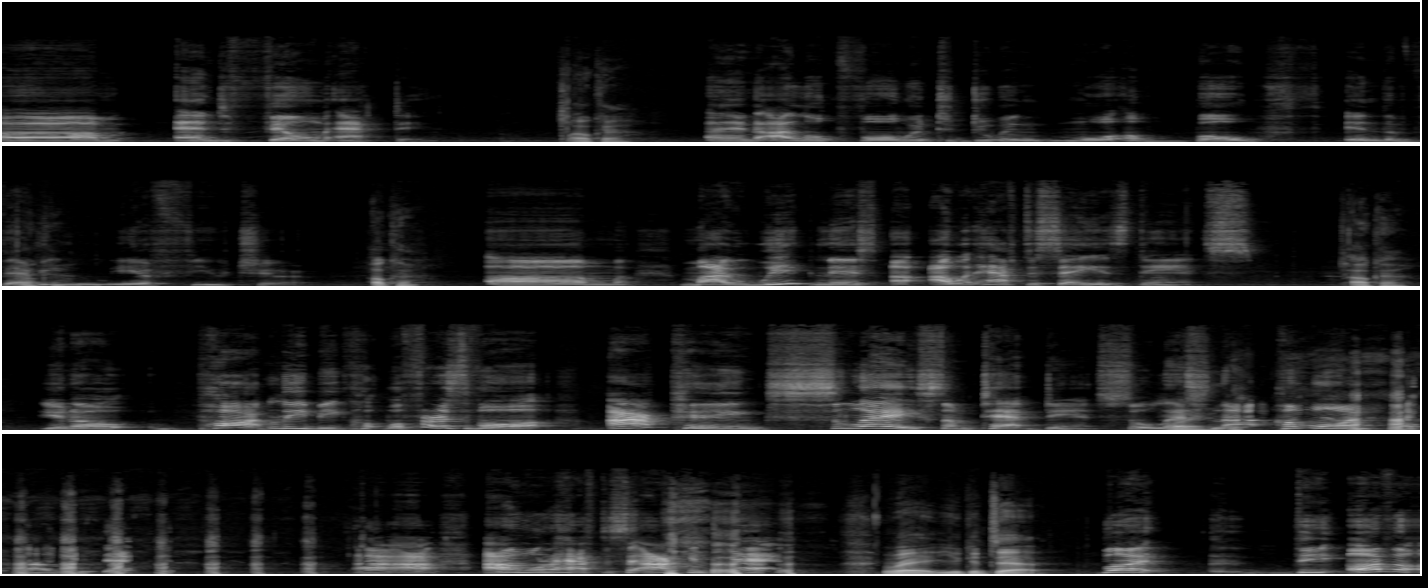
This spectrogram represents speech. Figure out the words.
um, and film acting. Okay. And I look forward to doing more of both in the very Okay. near future. Okay. Um, my weakness, uh, I would have to say, is dance. Okay. You know, partly because, well, first of all, I can slay some tap dance. So let's Right. not, come on, let's not get that. I, I, I want to have to say, I can tap. Right. You can tap. But uh, the other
